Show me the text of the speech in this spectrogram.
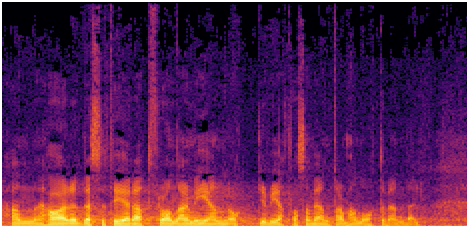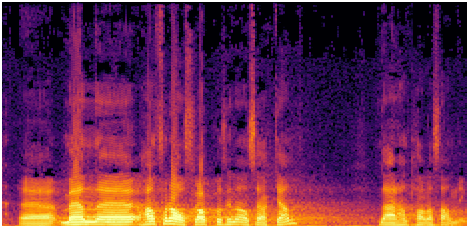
Han har deserterat från armén och vet vad som väntar om han återvänder. Men han får avslag på sin ansökan när han talar sanning.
